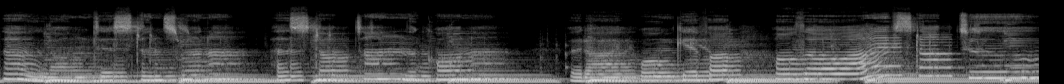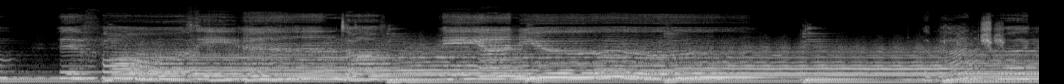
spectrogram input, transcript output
The long distance runner has stopped on the corner, but I won't give up, although I've stopped too before the end of me and you. The patchwork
